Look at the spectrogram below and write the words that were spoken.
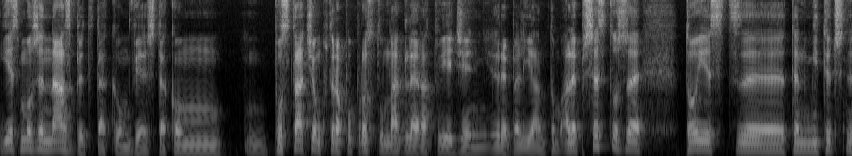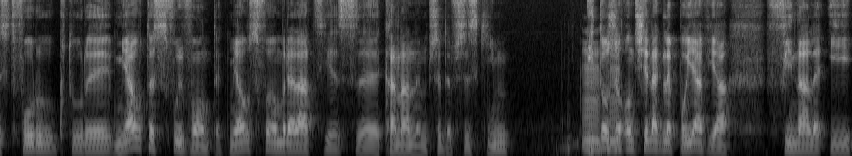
jest może nazbyt taką, wiesz, taką postacią, która po prostu nagle ratuje dzień rebeliantom, ale przez to, że to jest e, ten mityczny stwór, który miał też swój wątek, miał swoją relację z Kananem przede wszystkim, i to, że on się nagle pojawia w finale i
